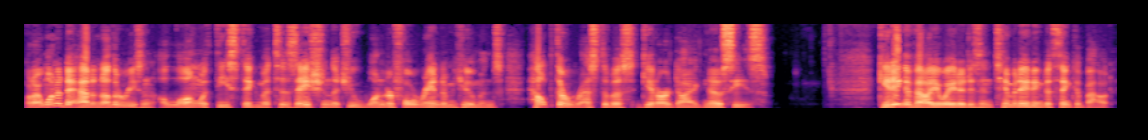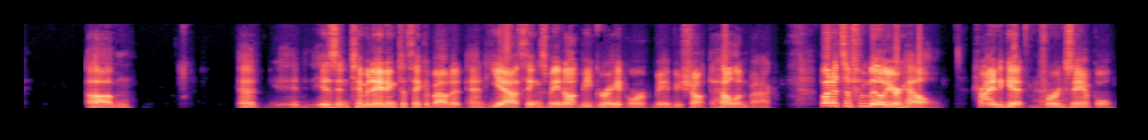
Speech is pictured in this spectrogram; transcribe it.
but I wanted to add another reason along with destigmatization that you wonderful random humans help the rest of us get our diagnoses. Getting evaluated is intimidating to think about. Um, uh, it is intimidating to think about it, and yeah, things may not be great or may be shot to hell and back, but it's a familiar hell. Trying to get, for example,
